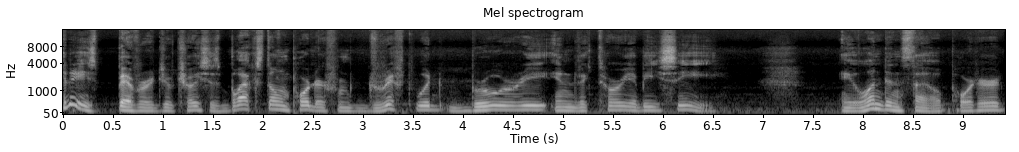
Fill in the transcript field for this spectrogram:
Today's beverage of choice is Blackstone Porter from Driftwood Brewery in Victoria, BC. A London style porter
